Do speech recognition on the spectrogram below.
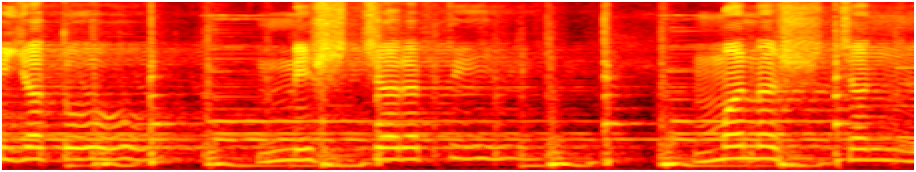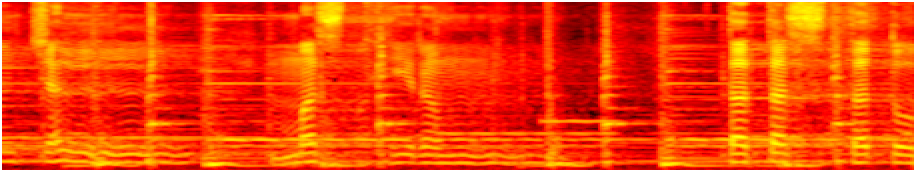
यतो निश्चरति मनश्चञ्चल मस्थिरं ततस्ततो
